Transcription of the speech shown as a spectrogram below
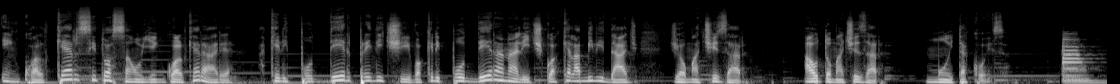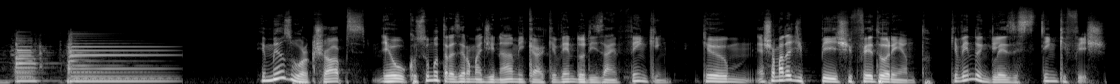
em qualquer situação e em qualquer área, aquele poder preditivo, aquele poder analítico, aquela habilidade de automatizar, automatizar muita coisa. Em meus workshops, eu costumo trazer uma dinâmica que vem do design thinking, que é chamada de peixe fedorento, que vem do inglês stink fish.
